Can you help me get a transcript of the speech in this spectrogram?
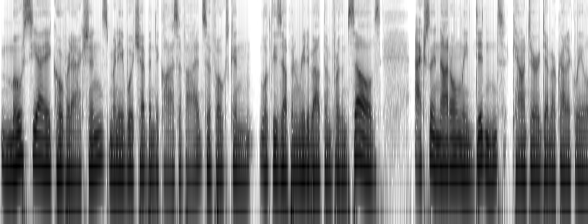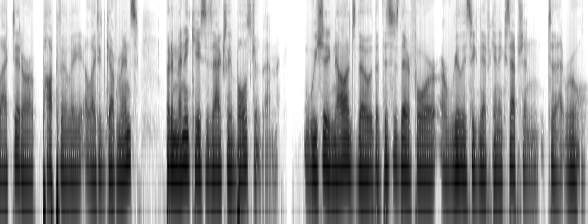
most CIA covert actions, many of which have been declassified, so folks can look these up and read about them for themselves, actually not only didn't counter democratically elected or popularly elected governments, but in many cases actually bolstered them. We should acknowledge, though, that this is therefore a really significant exception to that rule.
